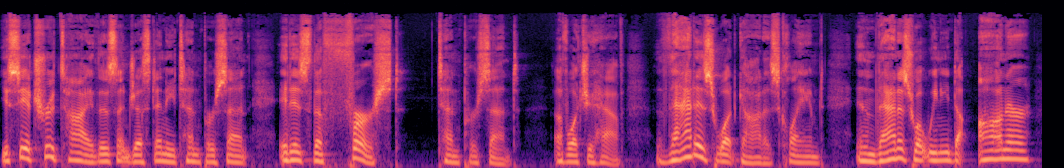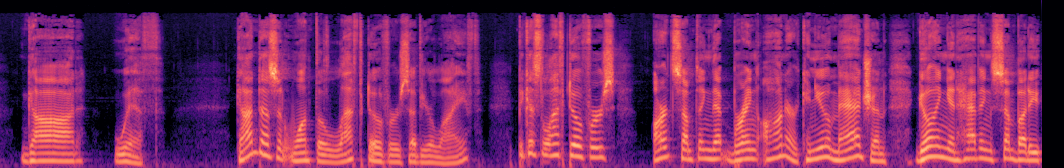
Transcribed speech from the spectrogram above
You see, a true tithe isn't just any 10%, it is the first 10% of what you have. That is what God has claimed, and that is what we need to honor God with. God doesn't want the leftovers of your life because leftovers aren't something that bring honor. Can you imagine going and having somebody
